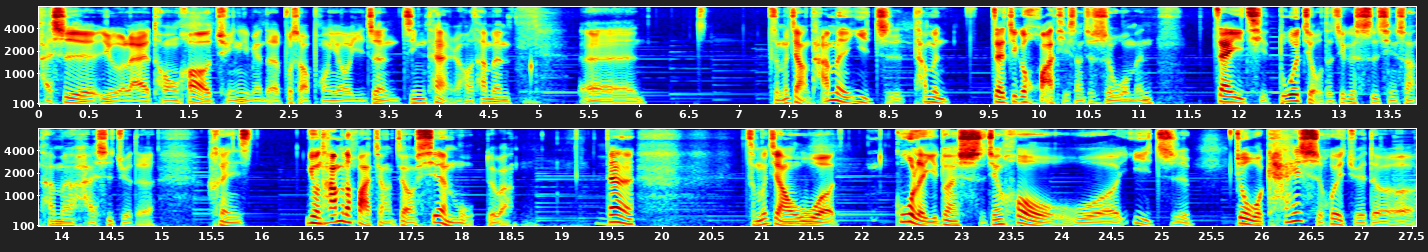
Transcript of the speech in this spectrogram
还是惹来同号群里面的不少朋友一阵惊叹。然后他们，呃，怎么讲？他们一直他们。在这个话题上，就是我们在一起多久的这个事情上，他们还是觉得很用他们的话讲叫羡慕，对吧？但怎么讲？我过了一段时间后，我一直就我开始会觉得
